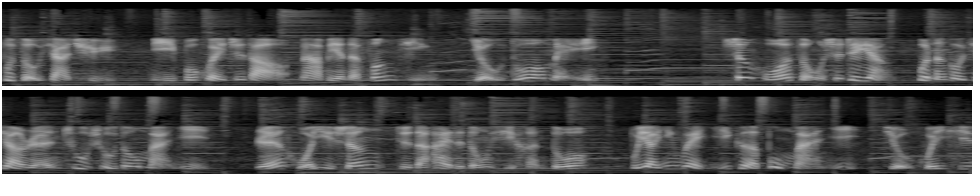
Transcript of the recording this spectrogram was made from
不走下去，你不会知道那边的风景有多美。生活总是这样，不能够叫人处处都满意。人活一生，值得爱的东西很多，不要因为一个不满意就灰心。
